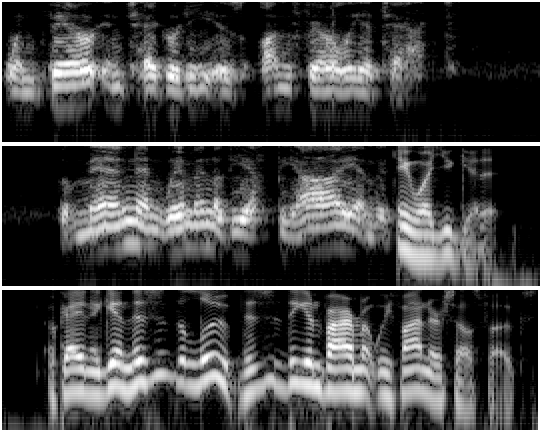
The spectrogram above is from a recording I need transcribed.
when their integrity is unfairly attacked. The men and women of the FBI and the Anyway, you get it. Okay, and again, this is the loop. This is the environment we find ourselves, folks.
